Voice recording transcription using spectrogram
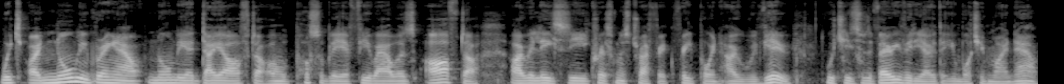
which I normally bring out normally a day after or possibly a few hours after I release the Christmas Traffic 3.0 review, which is the very video that you're watching right now.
